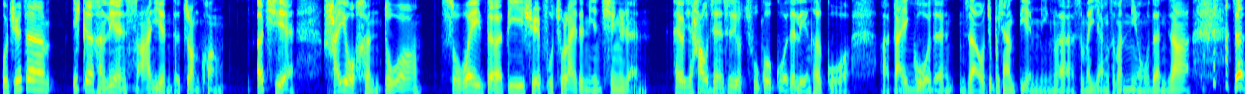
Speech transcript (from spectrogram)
我觉得一个很令人傻眼的状况，而且还有很多所谓的第一学府出来的年轻人，还有一些号称是有出过国在联合国啊、呃、待过的，你知道，我就不想点名了，什么羊什么牛的，你知道吗？这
